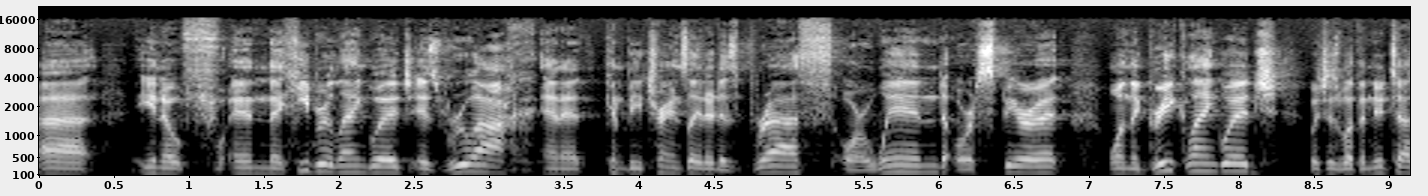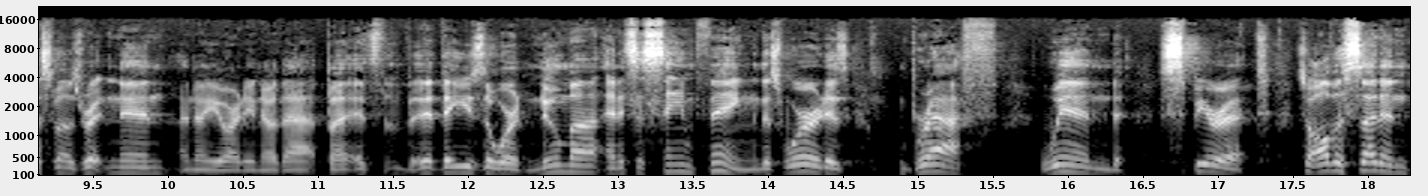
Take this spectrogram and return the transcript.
uh, you know, in the Hebrew language is ruach, and it can be translated as breath or wind or spirit. Well, in the Greek language, which is what the New Testament was written in, I know you already know that, but it's, they use the word pneuma, and it's the same thing. This word is breath, wind, spirit. So all of a sudden,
